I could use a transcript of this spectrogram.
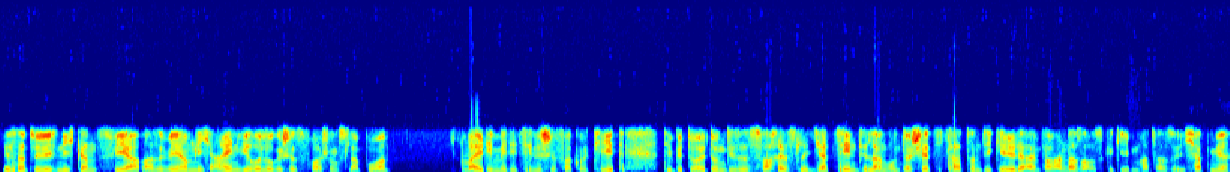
ist natürlich nicht ganz fair. Also wir haben nicht ein virologisches Forschungslabor weil die medizinische Fakultät die Bedeutung dieses Faches jahrzehntelang unterschätzt hat und die Gelder einfach anders ausgegeben hat. Also ich habe mir,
